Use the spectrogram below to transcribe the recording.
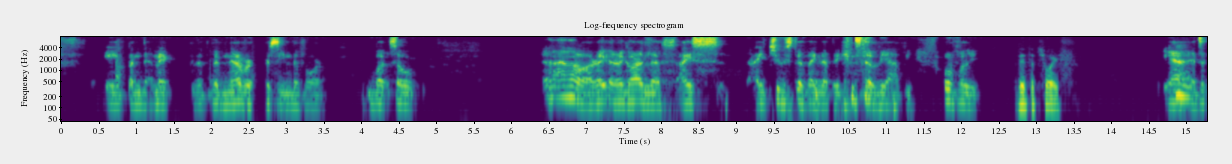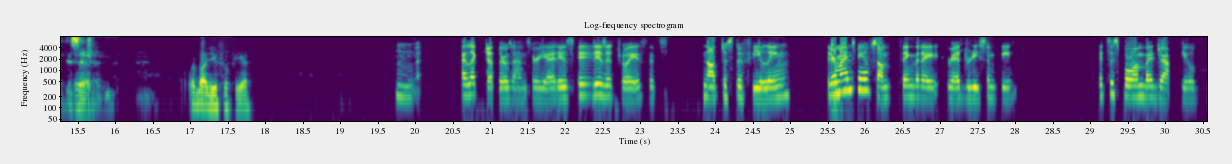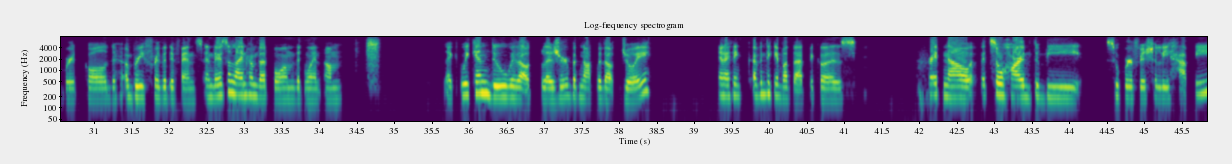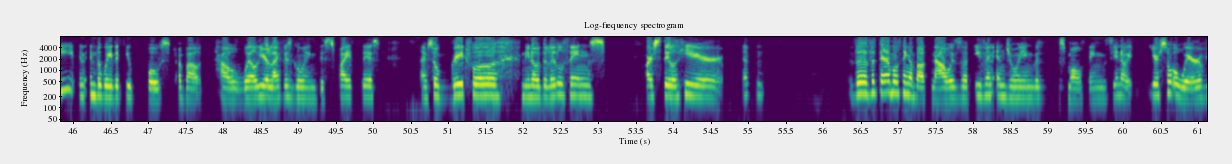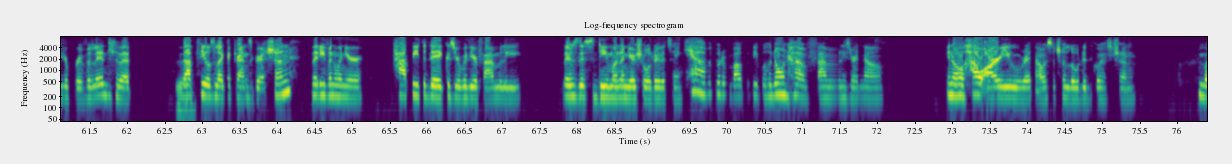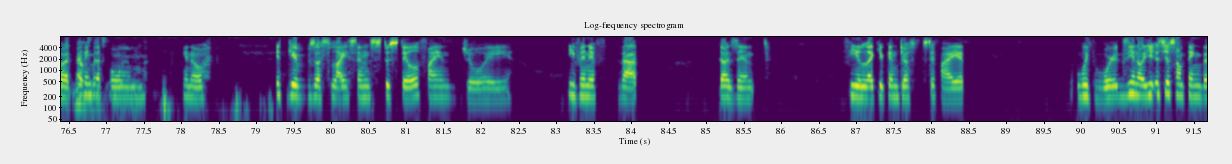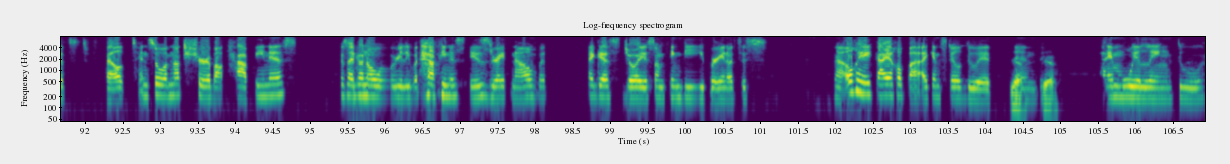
a pandemic that we've never seen before. But so I don't know. Re- regardless, I choose to think that we can still be happy. Hopefully, It's a choice. yeah, Hmm. it's a decision. What about you, Sophia? Hmm, I- I like Jethro's answer. Yeah, it is. It is a choice. It's not just a feeling. It reminds me of something that I read recently. It's this poem by Jack Gilbert called "A Brief for the Defense," and there's a line from that poem that went, um, like we can do without pleasure, but not without joy. And I think I've been thinking about that because right now it's so hard to be superficially happy in, in the way that you post about how well your life is going despite this i'm so grateful you know the little things are still here and the the terrible thing about now is that even enjoying the small things you know you're so aware of your privilege that Yeah. that feels like a transgression that even when you're happy today because you're with your family there's this demon on your shoulder that's saying yeah but what about the people who don't have families right now? You know how are you right now? is such a loaded question. But i think that poem you know it gives us license to still find joy even if that doesn't feel like you can justify it with words you know it's just something that's felt and so i'm not sure about happiness because i don't know really what happiness is right now but i guess joy is something deeper you know it's this na, okay kaya ko pa i can still do it Yeah. and Yeah. i'm willing to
